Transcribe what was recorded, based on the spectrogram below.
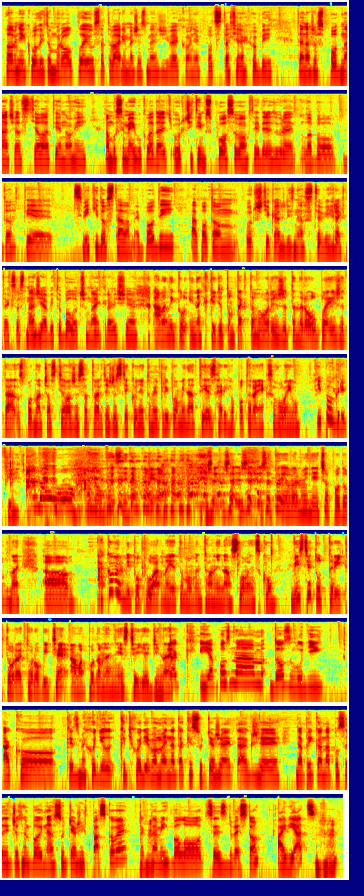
hlavne kvôli tomu roleplayu sa tvárime, že sme živé kone v podstate, akoby tá naša spodná časť tela, tie nohy a musíme ich ukladať určitým spôsobom v tej drezúre, lebo tie cviky dostávame body a potom určite každý z nás chce vyhrať, tak sa snaží, aby to bolo čo najkrajšie. Ale Nikol, inak keď o tom takto hovoríš, že ten roleplay, že tá spodná časť tela, že sa tvárte, že ste kone, to mi pripomína tie z Harryho Pottera, jak sa volajú. Hypogryfy. Áno, áno, presne, ďakujem. že, že, že, že to je veľmi niečo podobné. Um, ako veľmi populárne je to momentálne na Slovensku? Vy ste tu tri, ktoré to robíte, ale podľa mňa nie ste jediné. Tak ja poznám dosť ľudí, ako keď sme chodili, keď chodívame na také súťaže aj tak, že napríklad naposledy, čo sme boli na súťaži v Paskove, tak Mhm. tam ich bolo cez 200, aj viac.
